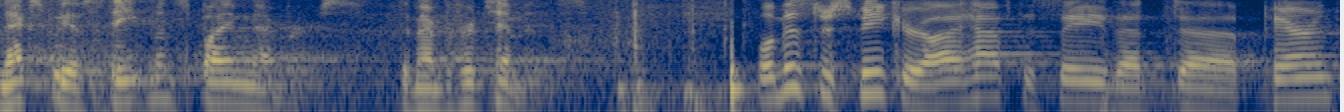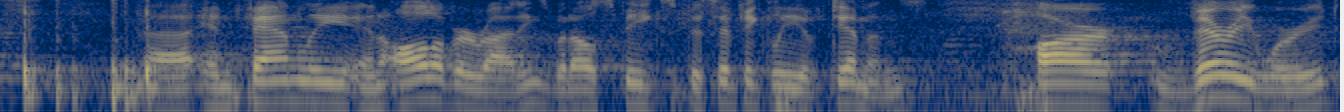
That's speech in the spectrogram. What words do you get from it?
Next, we have statements by members. The member for Timmins. Well, Mr. Speaker, I have to say that uh, parents uh, and family in all of our ridings, but I'll speak specifically of Timmins, are very worried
